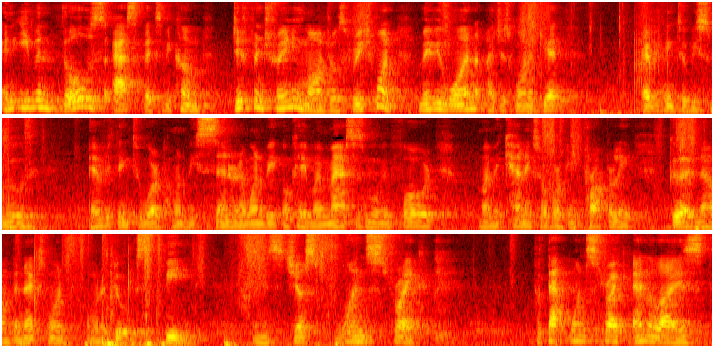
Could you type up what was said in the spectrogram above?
and even those aspects become different training modules for each one. Maybe one, I just want to get everything to be smooth, everything to work. I want to be centered. I want to be, okay, my mass is moving forward. My mechanics are working properly. Good. Now the next one, I want to do it with speed. And it's just one strike. But that one strike analyzed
